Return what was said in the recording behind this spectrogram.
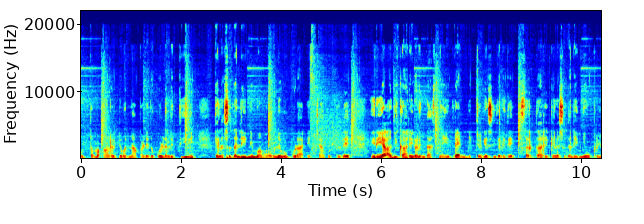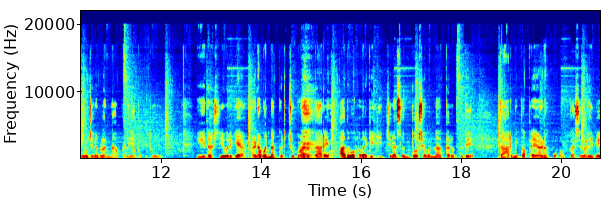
ಉತ್ತಮ ಆರೋಗ್ಯವನ್ನು ಪಡೆದುಕೊಳ್ಳಲಿದ್ದೀರಿ. ಕೆಲಸದಲ್ಲಿ ನಿಮ್ಮ ಮೌಲ್ಯವು ಕೂಡ ಹೆಚ್ಚಾಗುತ್ತದೆ. ಹಿರಿಯ ಅಧಿಕಾರಿಗಳಿಂದ ಸ್ನೇಹಿತರೆ, ಮೆಚ್ಚುಗೆ ಸಿಗಲಿದೆ. ಸರ್ಕಾರಿ ಕೆಲಸದಲ್ಲಿ ನೀವು ಪ್ರಯೋಜನಗಳನ್ನು ಪಡೆಯಬಹುದು. ಈ ರಾಶಿಯವರಿಗೆ ಹಣವನ್ನು ಖರ್ಚು ಮಾಡುತ್ತಾರೆ. ಅದು ಅವರಿಗೆ ಹೆಚ್ಚಿನ ಸಂತೋಷವನ್ನು ತರುತ್ತದೆ. ಧಾರ್ಮಿಕ ಪ್ರಯಾಣಕ್ಕೂ ಅವಕಾಶಗಳಿವೆ.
